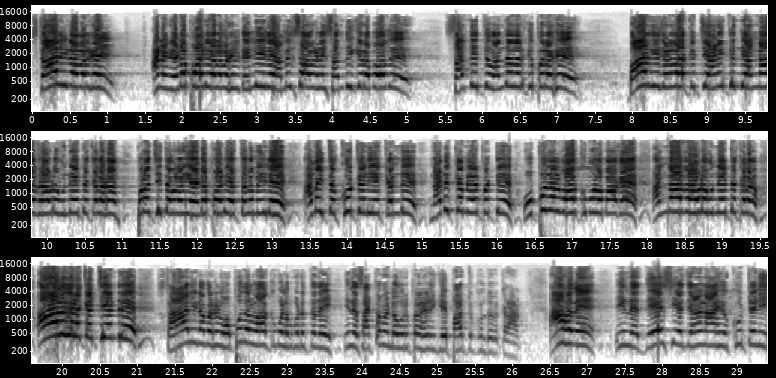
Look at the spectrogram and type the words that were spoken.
ஸ்டாலின் அவர்கள் அண்ணன் எடப்பாடி அவர்கள் டெல்லியிலே அமித்ஷா அவர்களை சந்திக்கிற போது சந்தித்து வந்ததற்கு பிறகு பாரதிய ஜனதா கட்சி அனைத்து இந்திய அண்ணா திராவிட முன்னேற்ற கழகம் புரட்சி தமிழர் எடப்பாடியார் அமைத்த கூட்டணியை கண்டு நடுக்கம் ஏற்பட்டு ஒப்புதல் வாக்கு மூலமாக அண்ணா திராவிட முன்னேற்ற கழகம் ஆளுகிற கட்சி என்று ஸ்டாலின் அவர்கள் ஒப்புதல் வாக்கு மூலம் கொடுத்ததை இந்த சட்டமன்ற உறுப்பினர்கள் இங்கே பார்த்துக் கொண்டிருக்கிறார். ஆகவே இந்த தேசிய ஜனநாயக கூட்டணி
